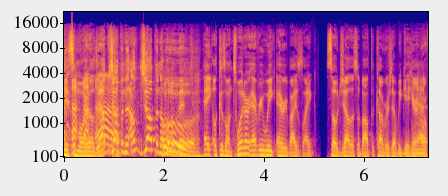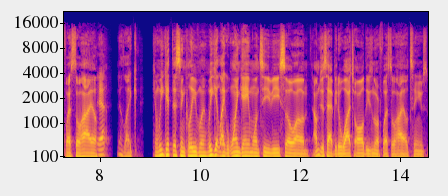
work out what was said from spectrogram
get some more of those. Yeah, I'm jumping. I'm jumping a little Ooh. bit. Hey, because on Twitter every week everybody's like so jealous about the coverage that we get here in Northwest Ohio. Yeah. They're like, can we get this in Cleveland? We get like one game on TV. So um, I'm just happy to watch all these Northwest Ohio teams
